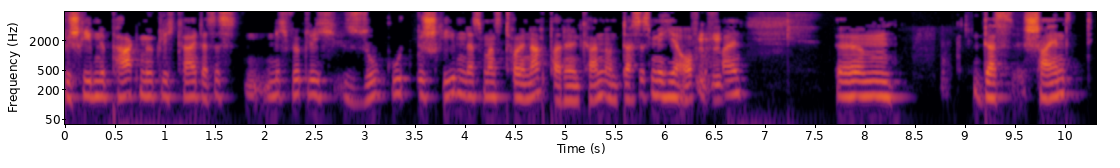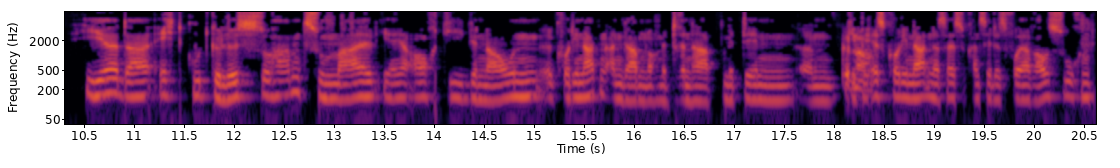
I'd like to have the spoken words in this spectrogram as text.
beschriebene Parkmöglichkeit, das ist nicht wirklich so gut beschrieben, dass man es toll nachpaddeln kann. Und das ist mir hier mhm. aufgefallen. Ähm, das scheint ihr da echt gut gelöst zu haben, zumal ihr ja auch die genauen äh, Koordinatenangaben noch mit drin habt, mit den ähm, genau. GPS-Koordinaten. Das heißt, du kannst dir das vorher raussuchen,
